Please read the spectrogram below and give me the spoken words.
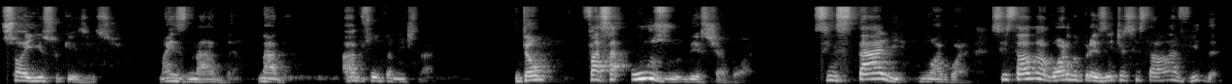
Só isso que existe. Mais nada. Nada. Absolutamente nada. Então, faça uso deste agora. Se instale no agora. Se instalar no agora, no presente, é se instalar na vida.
